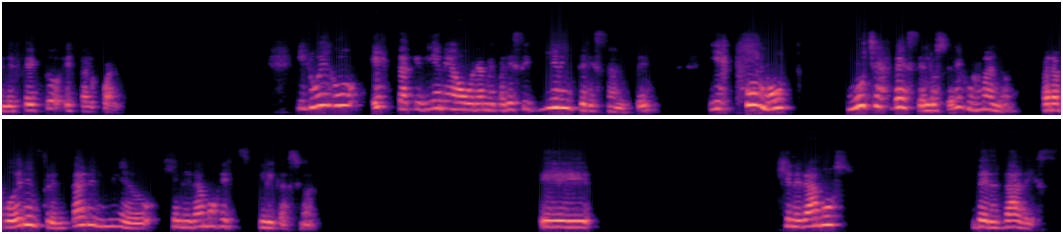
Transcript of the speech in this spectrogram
en efecto es tal cual. Y luego esta que viene ahora me parece bien interesante y es cómo muchas veces los seres humanos, para poder enfrentar el miedo, generamos explicaciones. Eh, generamos verdades.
